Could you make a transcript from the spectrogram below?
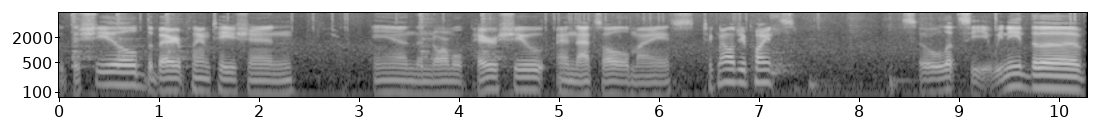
With the shield, the berry plantation, and the normal parachute. And that's all my technology points. So let's see. We need the,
